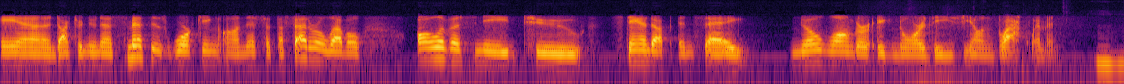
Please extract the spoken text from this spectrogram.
And Dr. Nunez Smith is working on this at the federal level. All of us need to stand up and say, no longer ignore these young black women. Mm-hmm.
